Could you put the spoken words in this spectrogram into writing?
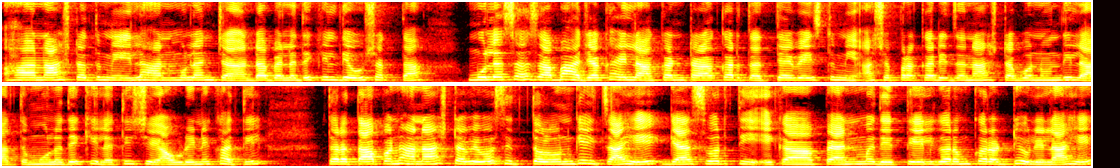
हा नाश्ता तुम्ही लहान मुलांच्या डब्याला देखील देऊ शकता. मुलं सहसा भाज्या खायला कंटाळा करतात. त्यावेळेस तुम्ही अशा प्रकारे जर नाश्ता बनवून दिला तर मुलं देखील अतिशय आवडीने खातील. तर आता आपण हा नाश्ता व्यवस्थित तळून घ्यायचा आहे. गॅसवरती एका पॅनमध्ये तेल गरम करत ठेवलेलं आहे.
